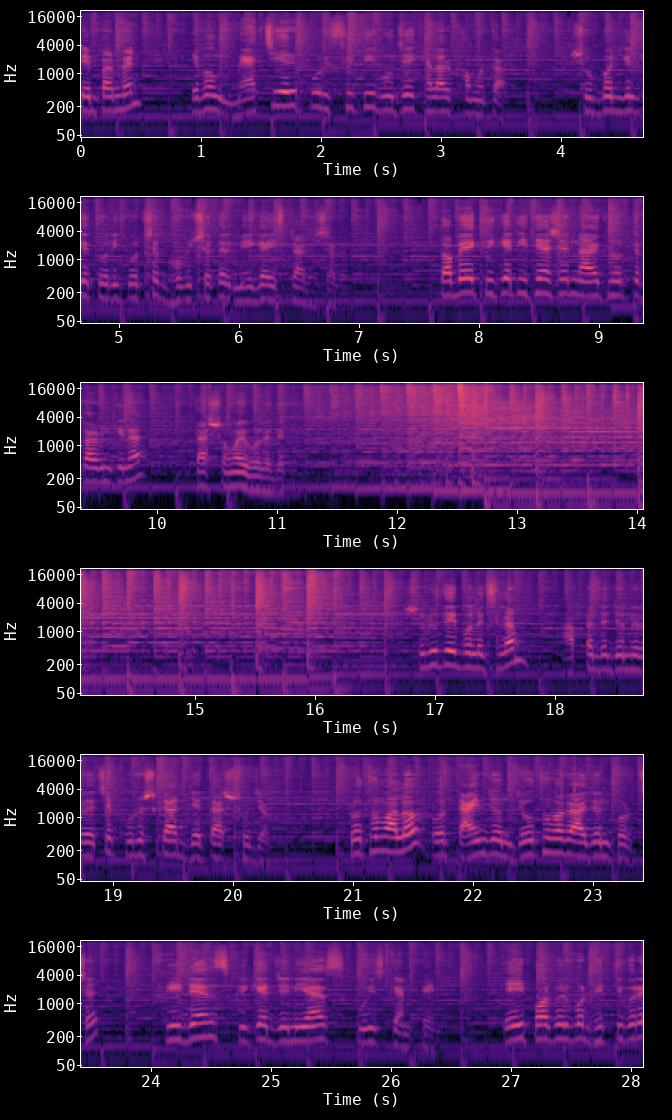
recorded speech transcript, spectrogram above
temperament এবং ম্যাচের পরিস্থিতি বুঝে খেলার ক্ষমতা শুভমন গিলকে তৈরি করছে ভবিষ্যতের মেগা স্টার হিসাবে। তবে ক্রিকেট ইতিহাসের নায়ক হয়ে উঠতে পারবেন কিনা, তার সময় বলে দেবে। শুরুতেই বলেছিলাম, আপনাদের জন্য রয়েছে পুরস্কার জেতার সুযোগ। প্রথম আলো ও টাইম জোন যৌথভাবে আয়োজন করছে Credence cricket genius quiz campaign. এই পর্বের উপর ভিত্তি করে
